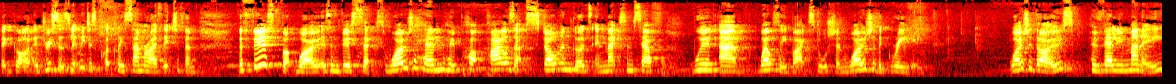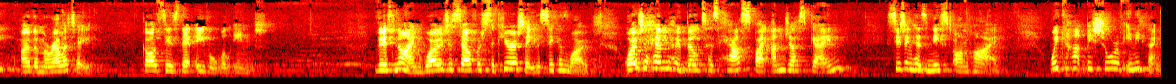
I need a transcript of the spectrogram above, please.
that God addresses. Let me just quickly summarize each of them. The first woe is in verse 6 Woe to him who piles up stolen goods and makes himself uh, wealthy by extortion. Woe to the greedy. Woe to those who value money over morality. God says that evil will end. Verse 9 Woe to selfish security, the second woe. Woe to him who builds his house by unjust gain, setting his nest on high. We can't be sure of anything,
